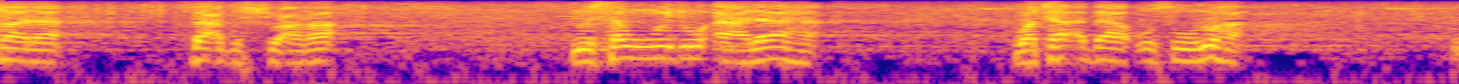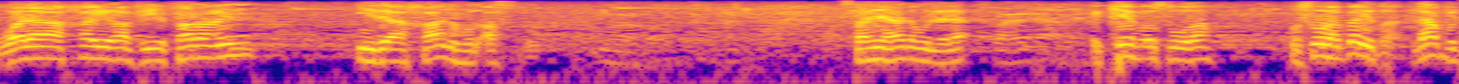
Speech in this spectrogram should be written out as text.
قال بعض الشعراء نسود أعلاها وتأبى أصولها ولا خير في فرع إذا خانه الأصل. صحيح هذا ولا لا؟ كيف أصوله؟ أصولها بيضة لا بد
